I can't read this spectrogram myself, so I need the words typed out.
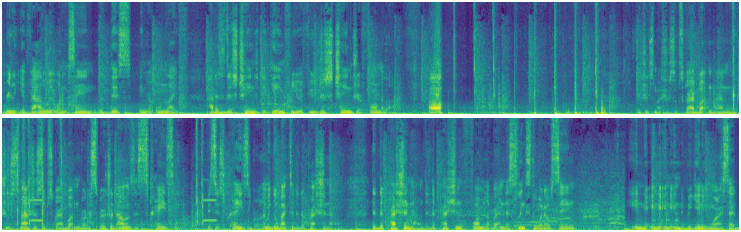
really evaluate what I'm saying with this in your own life. How does this change the game for you if you just change your formula? Oh, Make sure you smash your subscribe button, man. Make sure you smash your subscribe button, bro. The spiritual downloads is crazy. This is crazy, bro. Let me go back to the depression now. The depression now, the depression formula, bro. And this links to what I was saying in, in, in, in the beginning where I said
